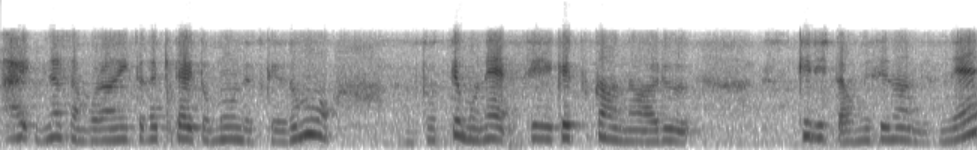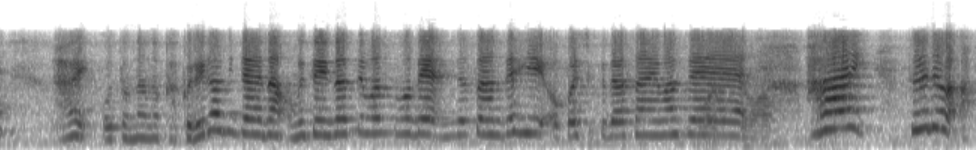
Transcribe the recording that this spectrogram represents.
はい、皆さんご覧いただきたいと思うんですけれども、とってもね、清潔感のある、すっきりしたお店なんですね。はい、大人の隠れ家みたいなお店になってますので、皆さんぜひお越しくださいませ。はい、それでは、あ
